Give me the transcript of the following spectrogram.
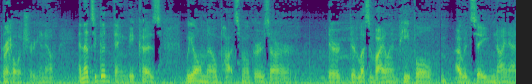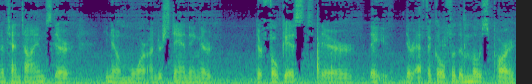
the Right. culture. You know, and that's a good thing because we all know pot smokers are they're they're less violent people. I would say nine out of ten times they're you know more understanding. They're they're focused. They're they they're ethical for the most part.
